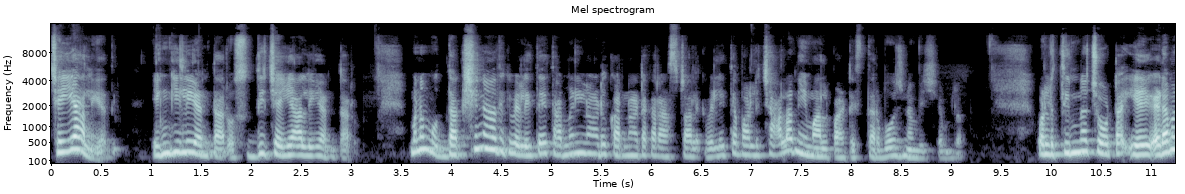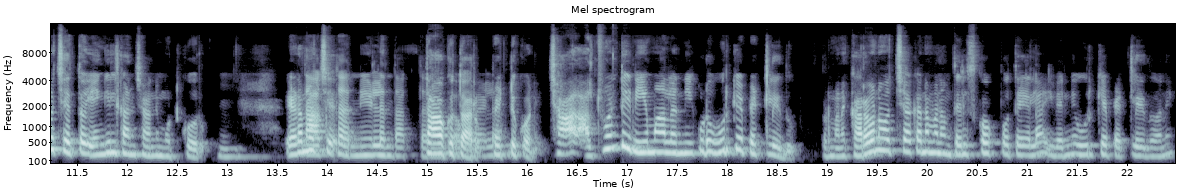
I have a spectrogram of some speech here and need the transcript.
చెయ్యాలి అది. ఎంగిలి అంటారు శుద్ధి చెయ్యాలి అంటారు. మనము దక్షిణాదికి వెళితే తమిళనాడు కర్ణాటక రాష్ట్రాలకు వెళితే వాళ్ళు చాలా నియమాలు పాటిస్తారు భోజనం విషయంలో. వాళ్ళు తిన్న చోట ఎడమ చేత్తో ఎంగిలి కంచాన్ని ముట్టుకోరు. ఎడమ నీళ్ళని తాకుతారు. పెట్టుకొని. చాలా అటువంటి నియమాలన్నీ కూడా ఊరికే పెట్టలేదు. ఇప్పుడు మన కరోనా వచ్చాకనే మనం తెలుసుకోకపోతే ఎలా? ఇవన్నీ ఊరికే పెట్టలేదు అని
